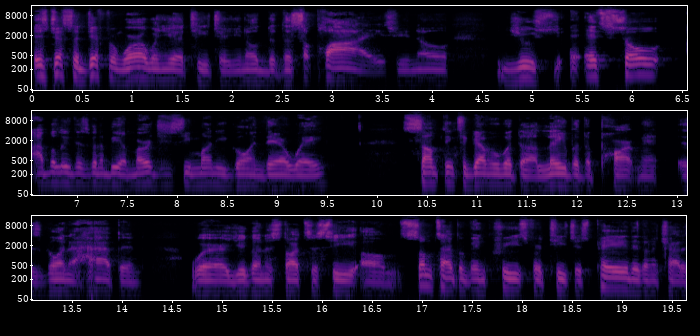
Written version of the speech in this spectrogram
it's just a different world when you're a teacher. You know, the, the supplies. You know, you. It's so. I believe there's going to be emergency money going their way something together with the labor department is going to happen where you're going to start to see um, some type of increase for teachers pay. They're going to try to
